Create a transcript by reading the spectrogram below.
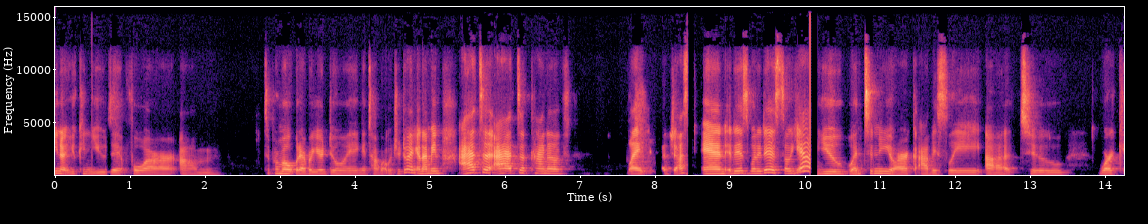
you know, you can use it for um to promote whatever you're doing and talk about what you're doing. And I mean, I had to I had to kind of like adjust and it is what it is. So yeah, you went to New York obviously uh to work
